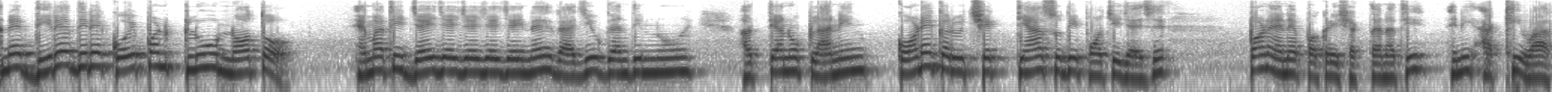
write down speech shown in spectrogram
અને ધીરે ધીરે કોઈ પણ ક્લુ નહોતો, એમાંથી જઈ જઈ જઈ જઈ જઈને રાજીવ ગાંધીનું હત્યાનું પ્લાનિંગ કોણે કર્યું છે ત્યાં સુધી પહોંચી જાય છે, પણ એને પકડી શકતા નથી. એની આખી વાત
